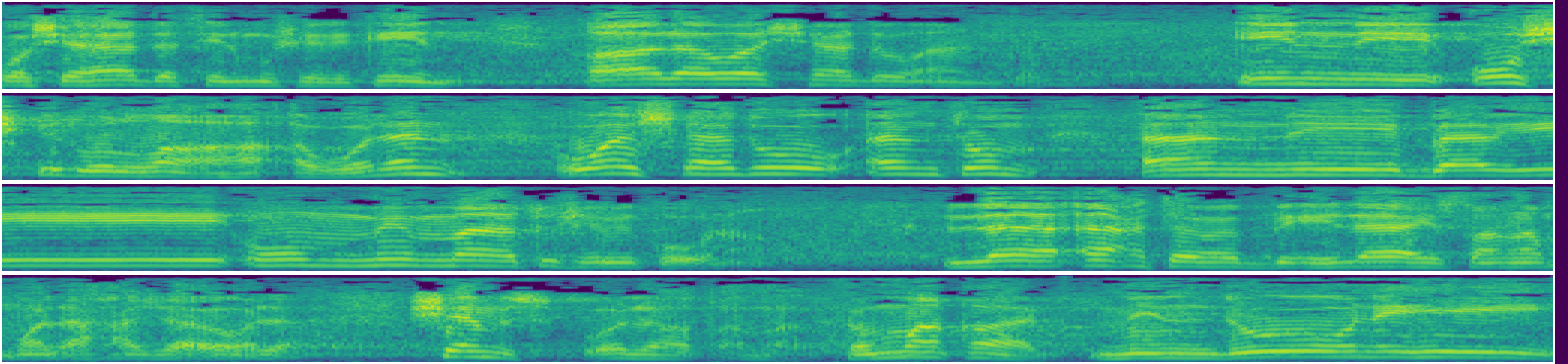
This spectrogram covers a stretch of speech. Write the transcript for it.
وشهادة المشركين. قال واشهدوا أنتم. إني أشهد الله أولا واشهدوا أنتم. أني بريء مما تشركون. لا أعترف بإله صنم ولا حجر ولا شمس ولا قمر. ثم قال من دونه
